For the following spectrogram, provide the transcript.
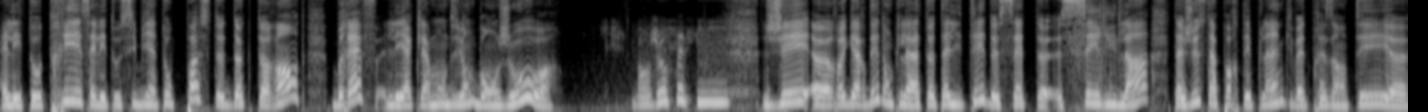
Elle est autrice, elle est aussi bientôt post-doctorante. Bref, Léa Clermont-Dion, bonjour. Bonjour Sophie. J'ai euh, regardé donc la totalité de cette euh, série-là. Tu as juste à porter plainte qui va être présentée euh,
